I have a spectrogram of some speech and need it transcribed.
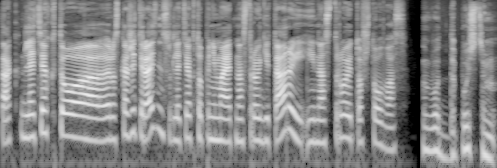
Так, для тех, кто... Расскажите разницу для тех, кто понимает настрой гитары и настрой то, что у вас. Ну вот, допустим,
